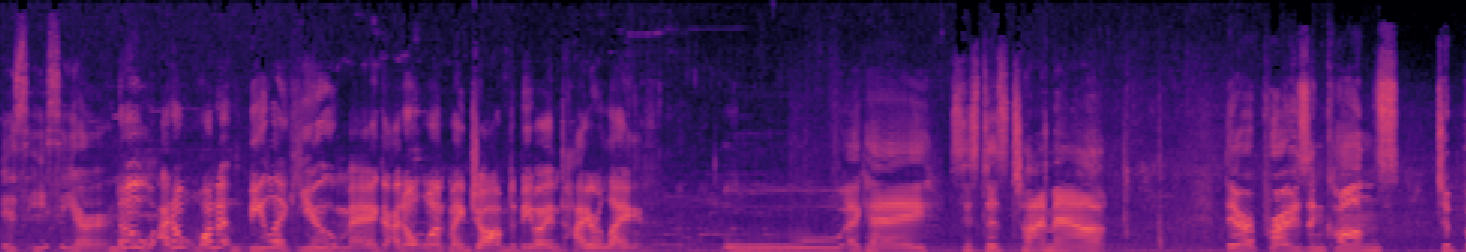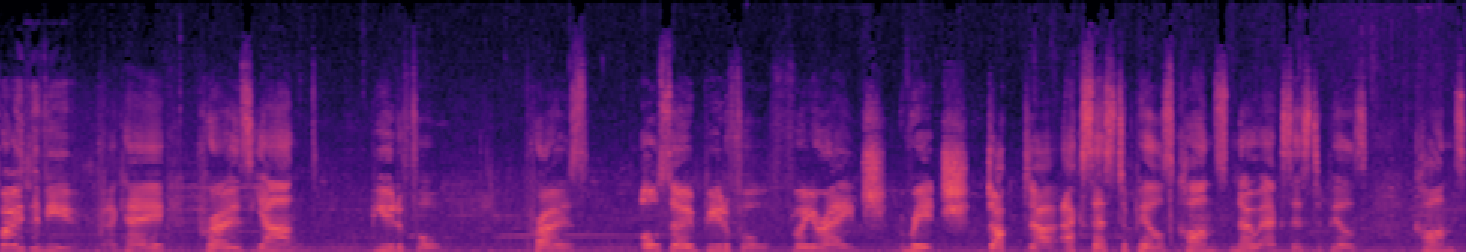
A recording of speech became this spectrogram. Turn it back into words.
is easier. No, I don't want to be like you, Meg. I don't want my job to be my entire life. Ooh, okay. Sisters, time out. There are pros and cons to both of you, okay? Pros, young, beautiful. Pros, also beautiful for your age. Rich, doctor, access to pills. Cons, no access to pills. Cons,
